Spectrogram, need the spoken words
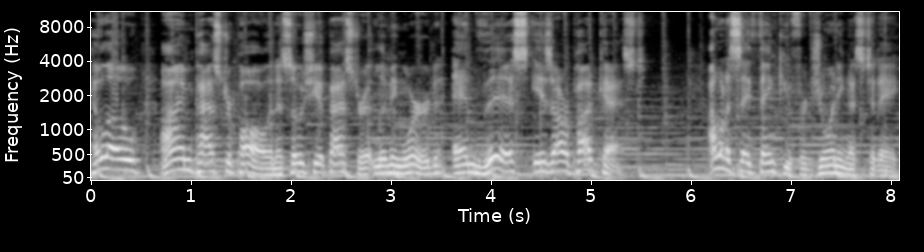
Hello, I'm Pastor Paul, an associate pastor at Living Word, and this is our podcast. I want to say thank you for joining us today.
